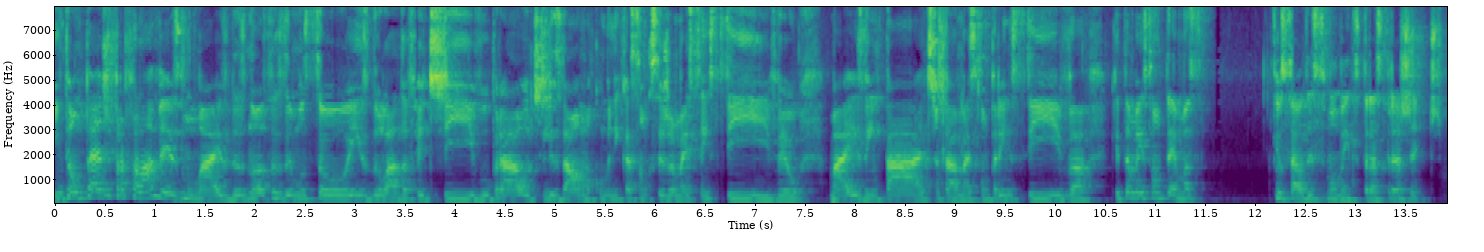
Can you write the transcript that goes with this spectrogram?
Então pede para falar mesmo mais das nossas emoções, do lado afetivo, para utilizar uma comunicação que seja mais sensível, mais empática, mais compreensiva, que também são temas que o céu desse momento traz para gente.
